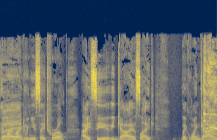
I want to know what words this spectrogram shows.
in my mind when you say twirl i see the guys like like one guy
